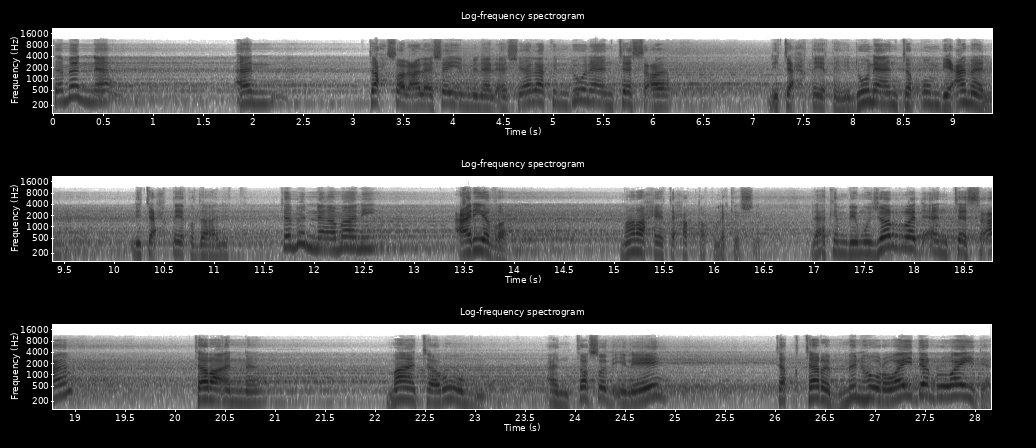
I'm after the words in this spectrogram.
تمنى أن تحصل على شيء من الأشياء لكن دون أن تسعى لتحقيقه دون أن تقوم بعمل لتحقيق ذلك. تمنى أماني عريضة. ما راح يتحقق لك شيء. لكن بمجرد أن تسعى ترى أن ما تروم أن تصل إليه تقترب منه رويدا رويدا.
